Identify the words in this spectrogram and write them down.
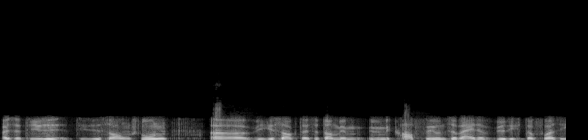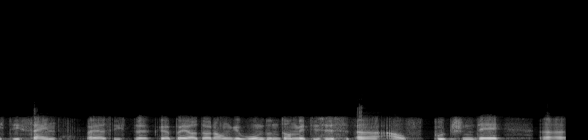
Also diese, diese sagen schon, äh, wie gesagt, also da mit, mit Kaffee und so weiter würde ich da vorsichtig sein, weil ja sich der Körper ja daran gewohnt und damit dieses äh, Aufputschende äh,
